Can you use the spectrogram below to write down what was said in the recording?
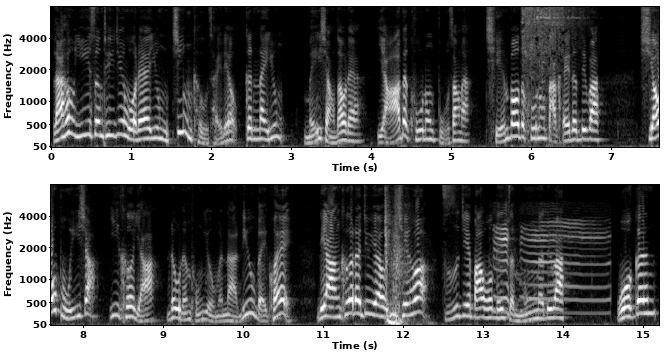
然后医生推荐我呢，用进口材料更耐用。没想到呢，牙的窟窿补上了，钱包的窟窿打开了，对吧？小补一下，一颗牙，路人朋友们呐，六百块，两颗呢就要一千二，直接把我给整懵了，对吧？我跟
